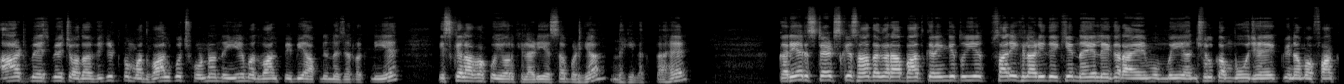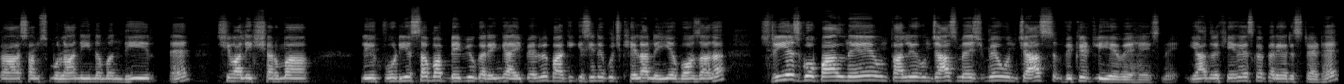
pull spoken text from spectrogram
आठ मैच में चौदह विकेट तो मधवाल को छोड़ना नहीं है। मधवाल पे भी आपने नज़र रखनी है। इसके अलावा कोई और खिलाड़ी ऐसा बढ़िया नहीं लगता है। करियर स्टेट्स के साथ अगर आप बात करेंगे तो ये सारे खिलाड़ी देखिए, नए लेकर आए हैं मुंबई। अंशुल कंबोज है क्विना मफाका, शम्स मुलानी, नमन धीर है, शिवालिक शर्मा लीकवुड ये सब आप डेब्यू करेंगे आईपीएल में। बाकी किसी ने कुछ खेला नहीं है बहुत ज़्यादा। श्रेयस गोपाल ने उनतालीस उनचास मैच में उनचास विकेट लिए हुए हैं इसने। याद रखिएगा, इसका करियर स्टेट है।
